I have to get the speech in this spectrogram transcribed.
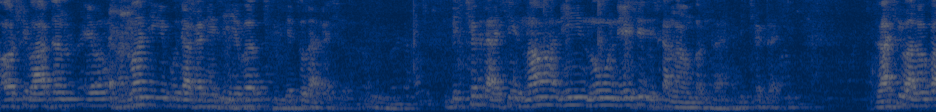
और शिवार्जन एवं हनुमान जी की पूजा करनी चाहिए बल ये तुला राशि। भिक्षक राशि ना नी नो ने से जिसका नाम बनता है। भिक्षक राशि। राशि वालों का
